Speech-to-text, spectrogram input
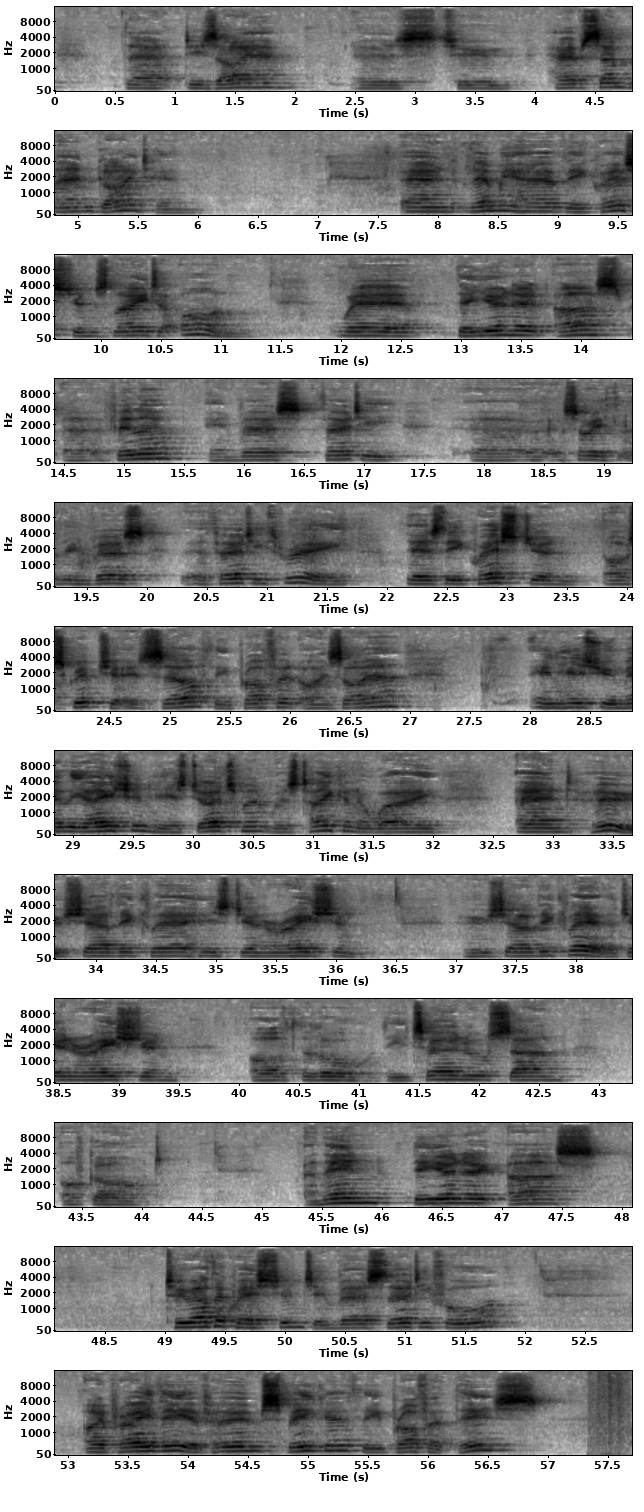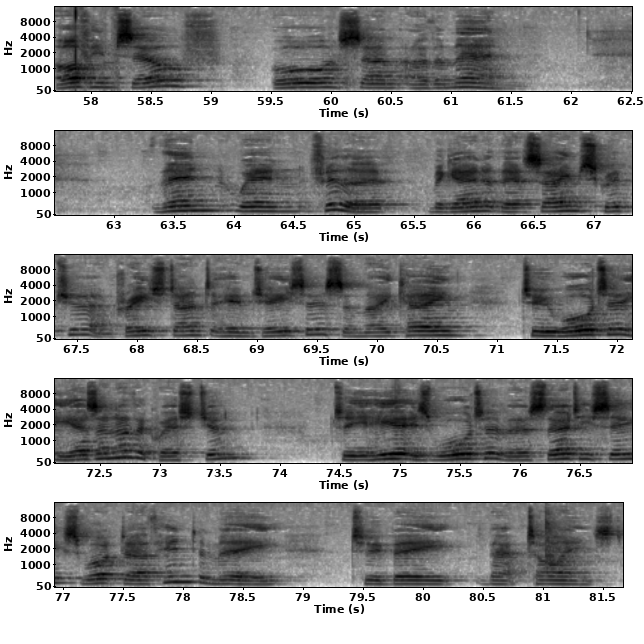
that desire is to have some man guide him. And then we have the questions later on where the eunuch asks uh, Philip in verse 30, uh, sorry, in verse 33, there's the question of Scripture itself, the prophet Isaiah in his humiliation, his judgment was taken away, and who shall declare his generation? Who shall declare the generation of the Lord, the eternal Son of God? And then the eunuch asks two other questions in verse 34. I pray thee, of whom speaketh the prophet this? Of himself or some other man. Then, when Philip began at that same scripture and preached unto him Jesus, and they came to water, he has another question. See, here is water, verse 36 What doth hinder me to be baptized?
